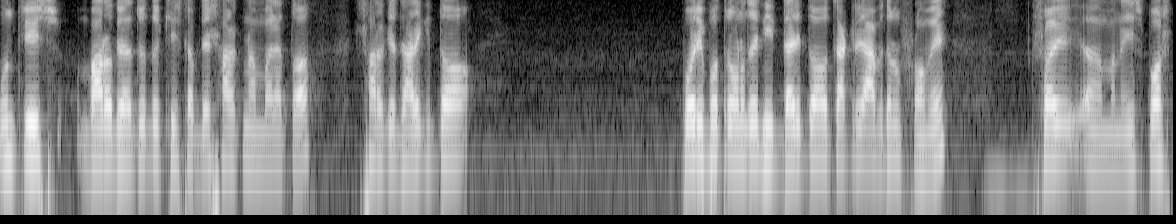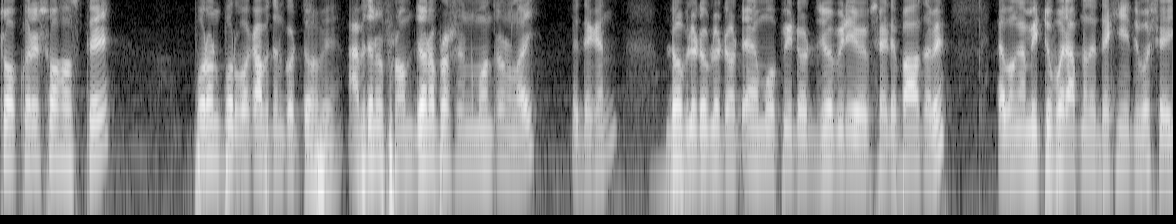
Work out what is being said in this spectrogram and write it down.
উনত্রিশ বারো দু হাজার চোদ্দ খ্রিস্টাব্দে স্মারক নাম্বার এত। স্মারকে জারিকৃত পরিপত্র অনুযায়ী নির্ধারিত চাকরির আবেদন ফর্মে মানে স্পষ্ট অক্ষরে সহস্তে পূরণপূর্বক আবেদন করতে হবে। আবেদনের ফর্ম জনপ্রশাসন মন্ত্রণালয় দেখেন W W dot M OP dot gov BD ওয়েবসাইটে পাওয়া যাবে। এবং আমি একটু পরে আপনাদের দেখিয়ে দেবো সেই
